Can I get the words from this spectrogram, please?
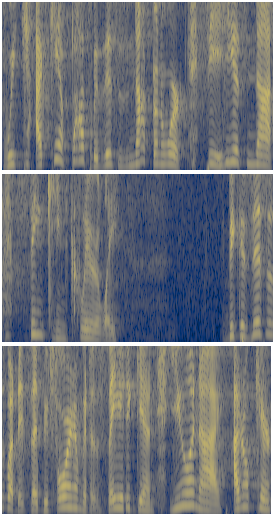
We, can't, I can't possibly, this is not going to work. See, he is not thinking clearly. Because this is what I said before, and I'm going to say it again. You and I, I don't care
